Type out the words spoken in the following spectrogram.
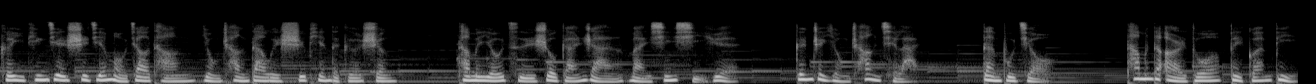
可以听见世间某教堂咏唱大卫诗篇的歌声，他们由此受感染，满心喜悦，跟着咏唱起来。但不久，他们的耳朵被关闭，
